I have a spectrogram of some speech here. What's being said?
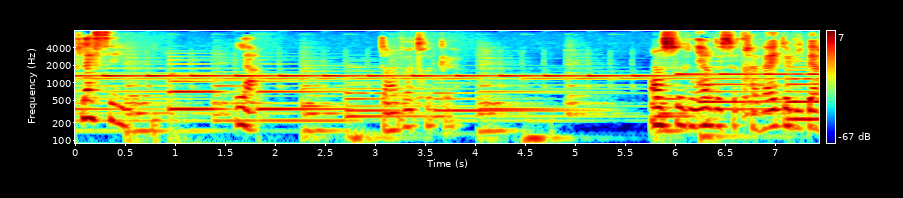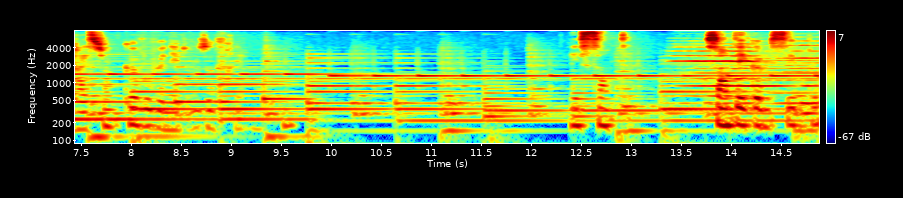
placez-le là, dans votre cœur en souvenir de ce travail de libération que vous venez de vous offrir. Et sentez, sentez comme c'est beau.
